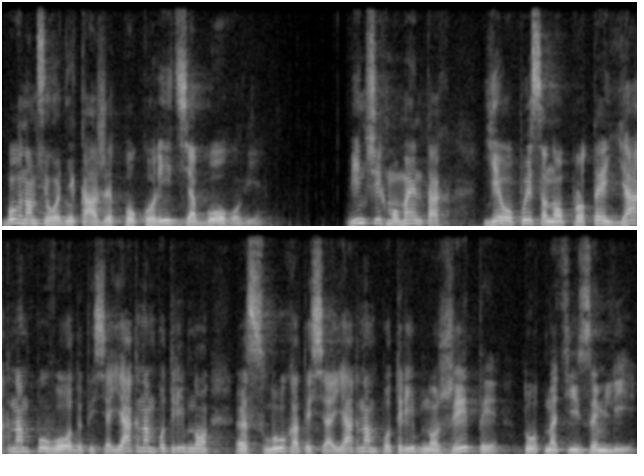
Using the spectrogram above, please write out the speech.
Бог нам сьогодні каже, покоріться Богові. В інших моментах є описано про те, як нам поводитися, як нам потрібно е, слухатися, як нам потрібно жити тут, на цій землі.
